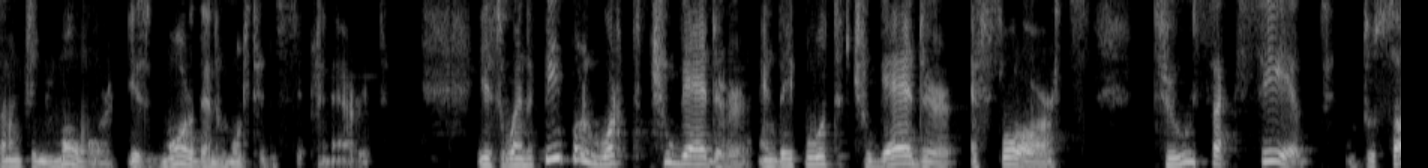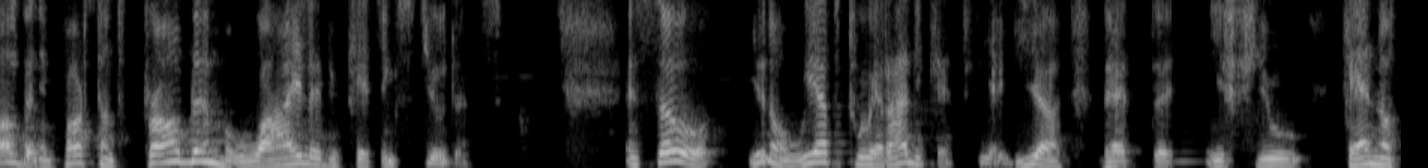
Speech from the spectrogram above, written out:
something more, is more than multidisciplinarity. Is when people work together and they put together efforts to succeed, to solve an important problem while educating students. And so, you know, we have to eradicate the idea that uh, if you cannot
